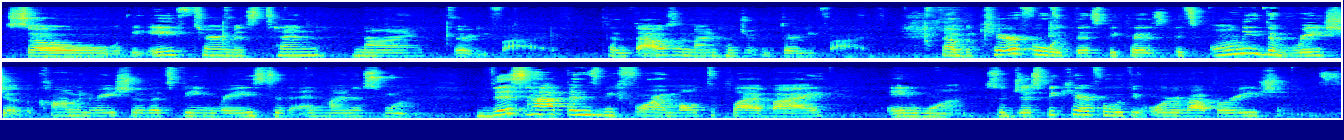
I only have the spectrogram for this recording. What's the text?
So the eighth term is 10,935, 10,935. Now be careful with this because it's only the ratio, the common ratio that's being raised to the n minus 1. This happens before I multiply by a1. So just be careful with your order of operations.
